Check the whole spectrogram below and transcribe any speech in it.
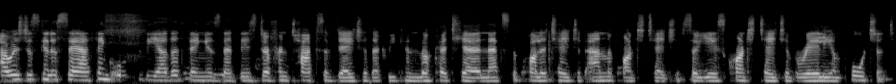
I was just going to say, I think also the other thing is that there's different types of data that we can look at here, and that's the qualitative and the quantitative. So, yes, quantitative really important,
